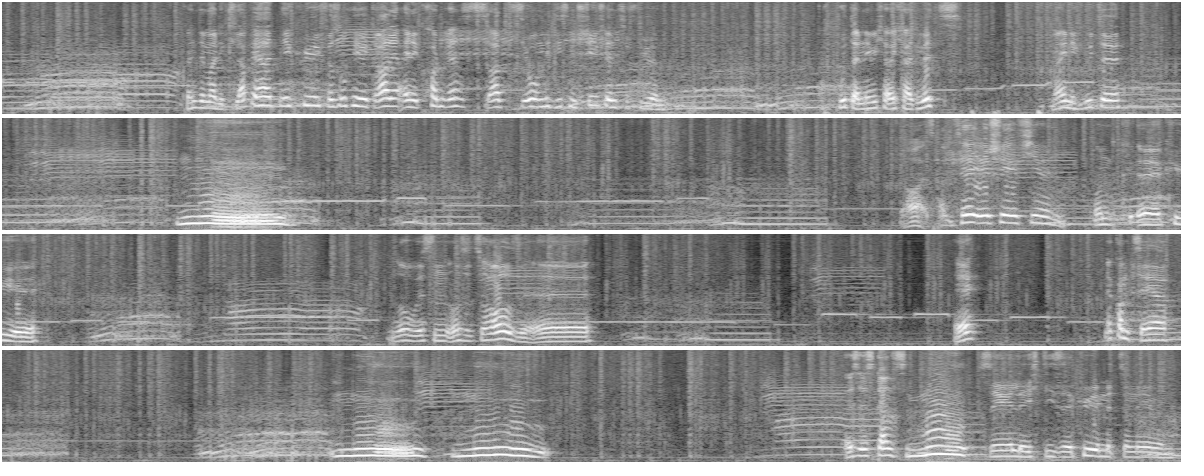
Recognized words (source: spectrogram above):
Könnt ihr mal die Klappe halten, ihr Kühe? Ich versuche hier gerade eine Konversation mit diesen Schäfchen zu führen. Ach gut, dann nehme ich euch halt mit. Meine Güte. Ja, es kommt Schäfchen. Und äh, Kühe. So, wir sind unser Zuhause. Äh. Na kommt's her. Mu, mu. Es ist ganz mu-selig, diese Kühe mitzunehmen.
